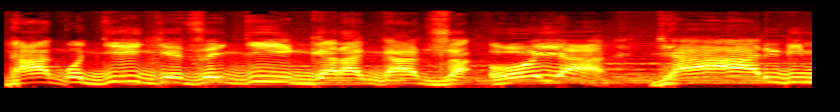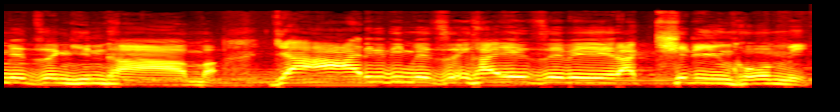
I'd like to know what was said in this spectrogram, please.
ntabwo ryigeze ryigaragaza. Oya ryari rimeze nk'intama ryari rimeze nka yezeberi akiri inkumi.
